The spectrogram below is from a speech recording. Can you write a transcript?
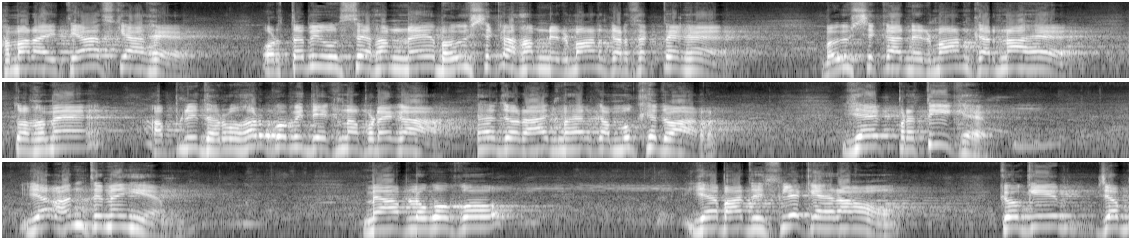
हमारा इतिहास क्या है? और तभी उससे हम नए भविष्य का हम निर्माण कर सकते हैं। भविष्य का निर्माण करना है तो हमें अपनी धरोहर को भी देखना पड़ेगा। यह जो राजमहल का मुख्य द्वार, यह एक प्रतीक है। यह अंत नहीं है। मैं आप लोगों को यह बात इसलिए कह रहा हूँ क्योंकि जब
